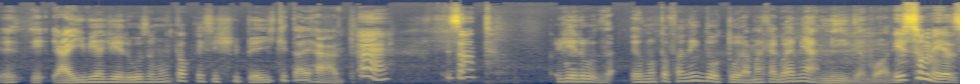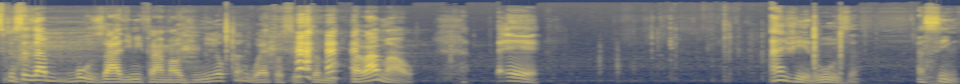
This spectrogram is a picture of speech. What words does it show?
E, e, aí vem a Jerusa, vamos tocar esse chip aí que tá errado. É, exato. Jerusa, eu não tô falando nem doutora, mas que agora é minha amiga agora. Isso mesmo. Se vocês abusar de mim, falar mal de mim, eu cangueto vocês também. falar mal. É, a Jerusa, assim,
